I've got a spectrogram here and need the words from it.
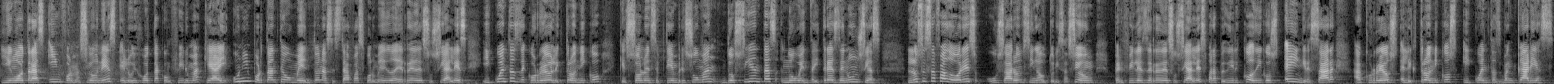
Y en otras informaciones, el OIJ confirma que hay un importante aumento en las estafas por medio de redes sociales y cuentas de correo electrónico que solo en septiembre suman 293 denuncias. Los estafadores usaron sin autorización perfiles de redes sociales para pedir códigos e ingresar a correos electrónicos y cuentas bancarias.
